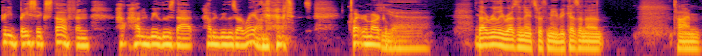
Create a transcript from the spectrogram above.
pretty basic stuff and how, how did we lose that how did we lose our way on that it's quite remarkable yeah. yeah that really resonates with me because in a time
